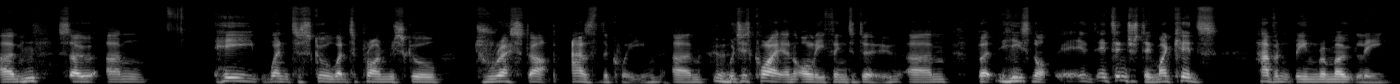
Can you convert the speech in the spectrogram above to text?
Um, Mhm. So um, he went to school, went to primary school, dressed up as the Queen, um, which is quite an Ollie thing to do. Um, but Mhm. he's not. It, it's interesting. My kids haven't been remotely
